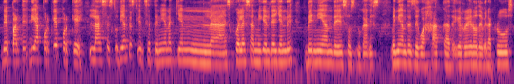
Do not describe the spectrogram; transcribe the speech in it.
de partería. ¿Por qué? Porque las estudiantes que se tenían aquí en la escuela de San Miguel de Allende venían de esos lugares, venían desde Oaxaca, de Guerrero, de Veracruz,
